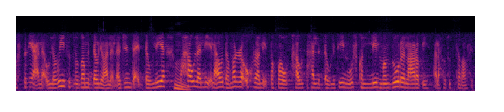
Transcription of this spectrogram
الفلسطينية على أولوية النظام الدولي وعلى الأجندة الدولية محاولة للعودة مرة أخرى للتفاوض حول حل الدولتين وفقا للمنظور العربي على حدود 67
